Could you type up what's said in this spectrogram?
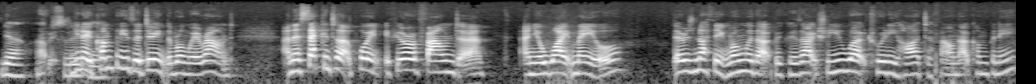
Yeah, absolutely. You know, companies are doing it the wrong way around. And then second to that point, if you're a founder and you're white male, there is nothing wrong with that because actually you worked really hard to found that company.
